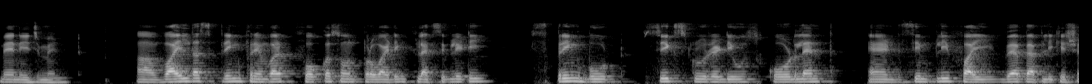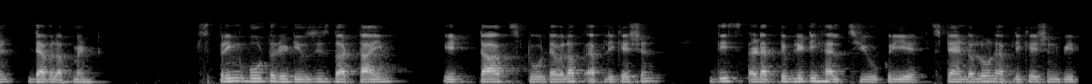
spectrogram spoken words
management. Uh, while the Spring framework focus on providing flexibility, Spring Boot seeks to reduce code length and simplify web application development. Spring Boot reduces the time it takes to develop application. This adaptability helps you create standalone application with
